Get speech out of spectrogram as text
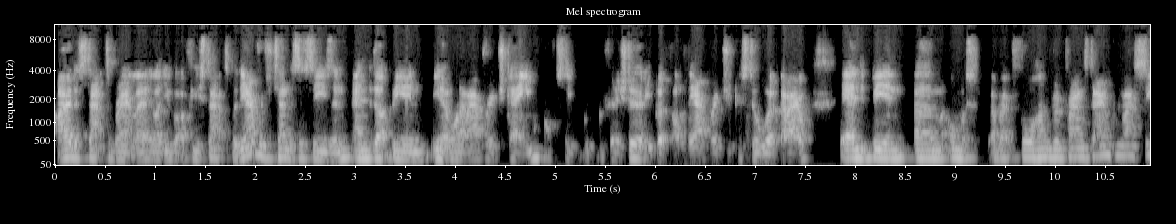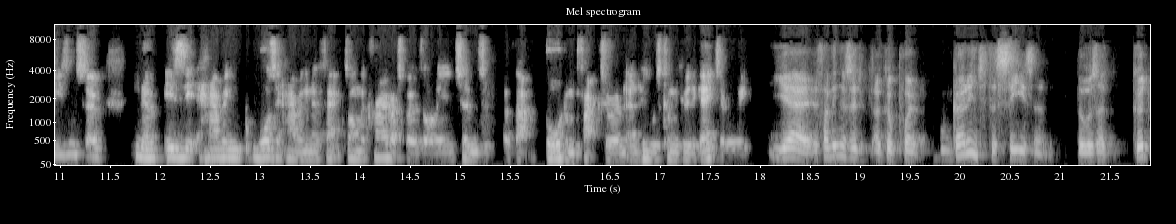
I had a stat to bring out later, like you've got a few stats, but the average attendance this season ended up being, you know, on an average game. Obviously, we finished early, but on the average, you can still work that out. It ended being um, almost about 400 fans down from last season. So, you know, is it having, was it having an effect on the crowd, I suppose, Ollie, in terms of, of that boredom factor and, and, who was coming through the gates every week? Yeah, I think there's a, a good point. Going into the season, there was a good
